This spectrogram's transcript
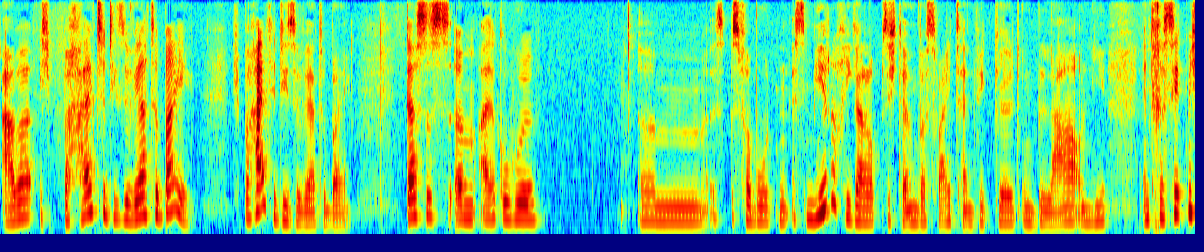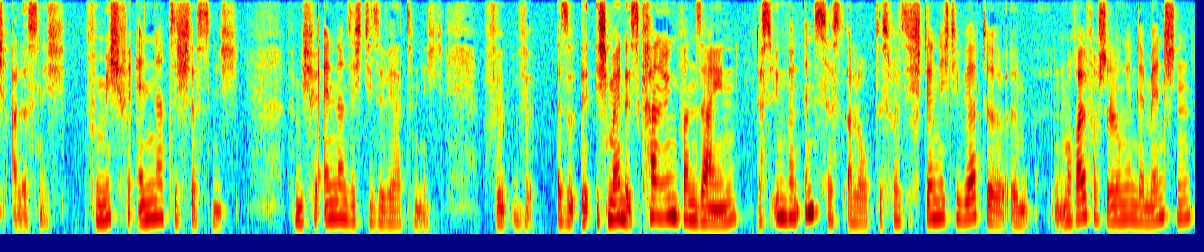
Aber ich behalte diese Werte bei. Ich behalte diese Werte bei. Das ist ähm, Alkohol. Ähm, es ist verboten. Ist mir doch egal, ob sich da irgendwas weiterentwickelt und bla und hier. Interessiert mich alles nicht. Für mich verändert sich das nicht. Für mich verändern sich diese Werte nicht. Für, also ich meine, es kann irgendwann sein, dass irgendwann Inzest erlaubt ist, weil sich ständig die Werte, äh, Moralvorstellungen der Menschen,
